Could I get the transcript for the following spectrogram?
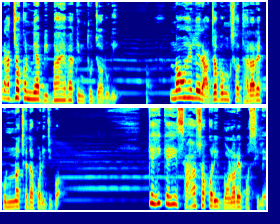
ରାଜକନ୍ୟା ବିବାହ ହେବା କିନ୍ତୁ ଜରୁରୀ। ନହେଲେ ରାଜବଂଶ ଧାରାରେ ପୂର୍ଣ୍ଣଛେଦ ପଡ଼ିଯିବ। କେହି କେହି ସାହସ କରି ବଣରେ ପଶିଲେ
